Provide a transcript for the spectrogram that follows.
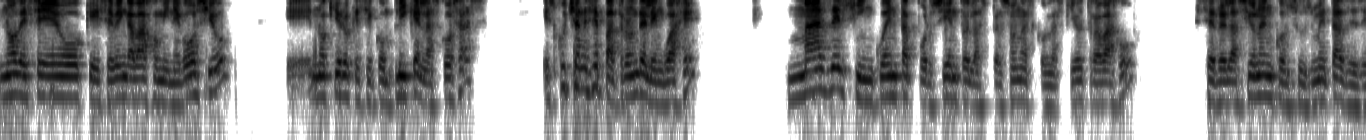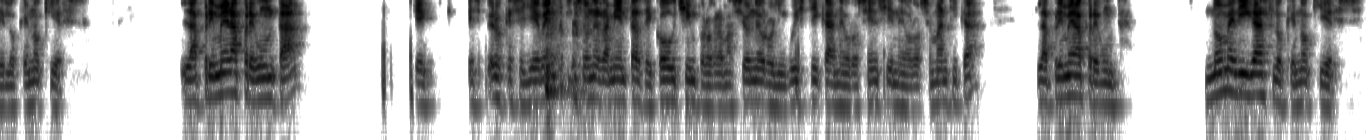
no deseo que se venga abajo mi negocio, no quiero que se compliquen las cosas escuchan ese patrón de lenguaje, más del 50% de las personas con las que yo trabajo se relacionan con sus metas desde lo que no quieres. La primera pregunta, que espero que se lleven, y son herramientas de coaching, programación neurolingüística, neurociencia y neurosemántica. La primera pregunta, no me digas lo que no quieres,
